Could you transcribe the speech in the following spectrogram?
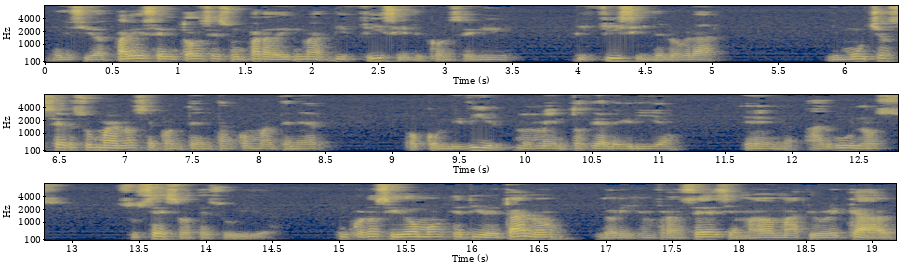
La felicidad parece entonces un paradigma difícil de conseguir, difícil de lograr. y muchos seres humanos se contentan con mantener o convivir momentos de alegría en algunos sucesos de su vida. Un conocido monje tibetano de origen francés llamado Matthew Ricard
